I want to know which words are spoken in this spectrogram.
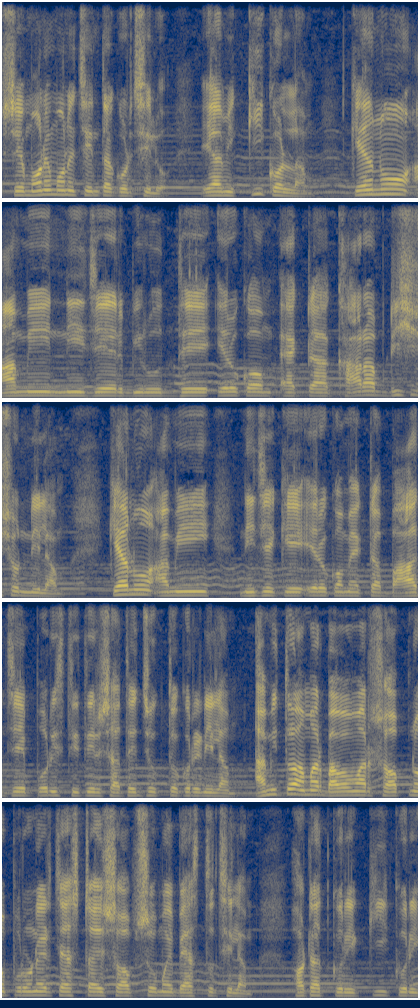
সে মনে মনে চিন্তা করছিল, এ আমি কি করলাম? কেন আমি নিজের বিরুদ্ধে এরকম একটা খারাপ ডিসিশন নিলাম? কেন আমি নিজেকে এরকম একটা বাজে পরিস্থিতির সাথে যুক্ত করে নিলাম? আমি তো আমার বাবা মার স্বপ্ন পূরণের চেষ্টায় সব সময় ব্যস্ত ছিলাম। হঠাৎ করে কি করে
